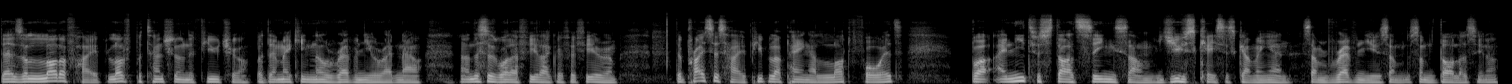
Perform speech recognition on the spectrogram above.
There's a lot of hype, a lot of potential in the future, but they're making no revenue right now. And this is what I feel like with Ethereum. The price is high, people are paying a lot for it, but I need to start seeing some use cases coming in, some revenue, some some dollars, you know,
